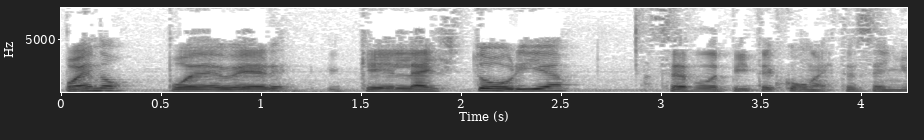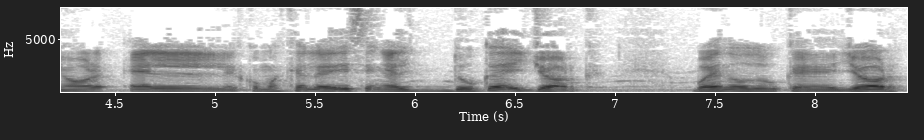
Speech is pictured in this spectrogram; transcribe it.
bueno, puede ver que la historia se repite con este señor, el, ¿cómo es que le dicen? El duque de York. Bueno, duque de York,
